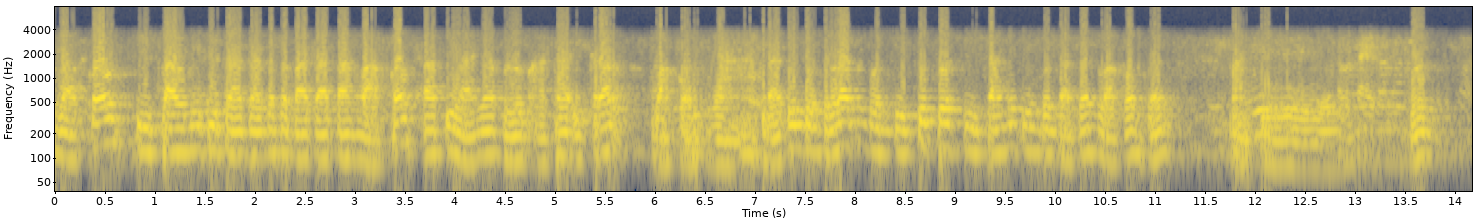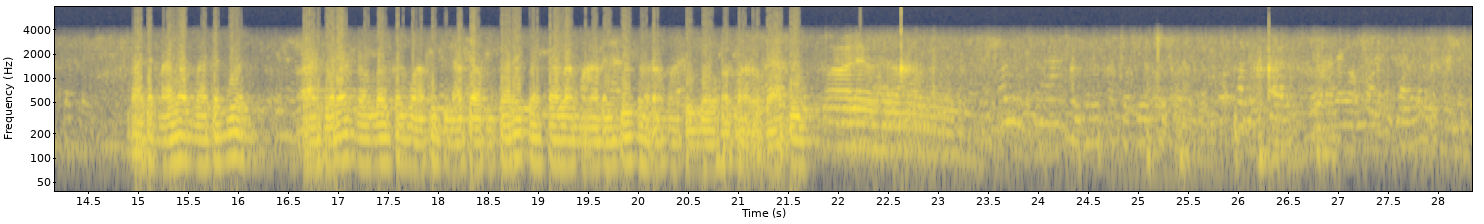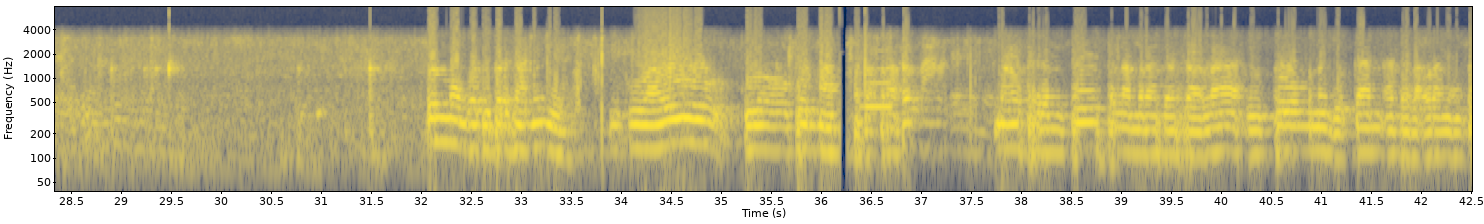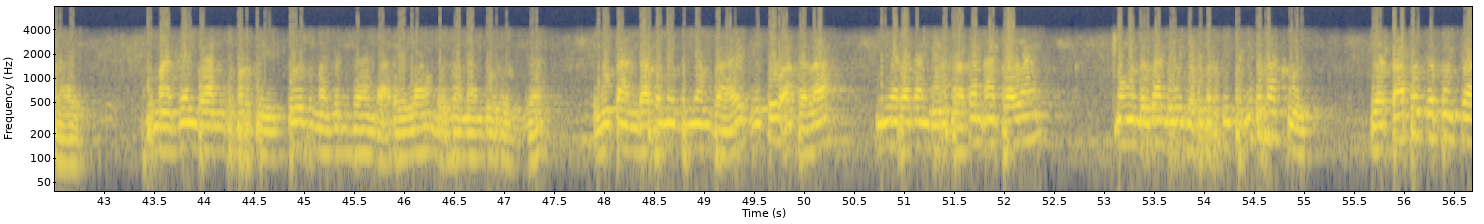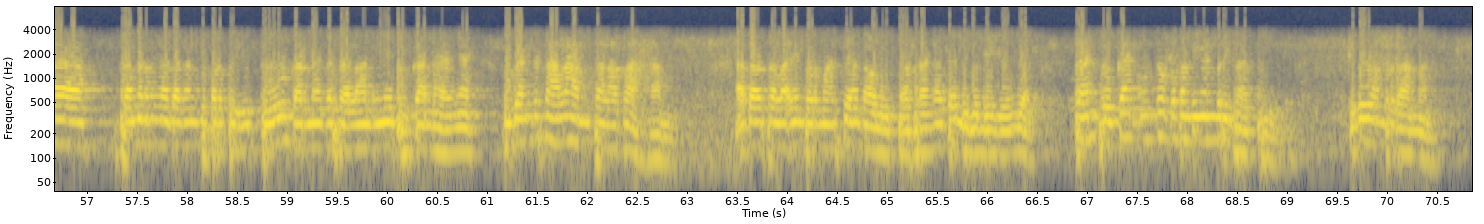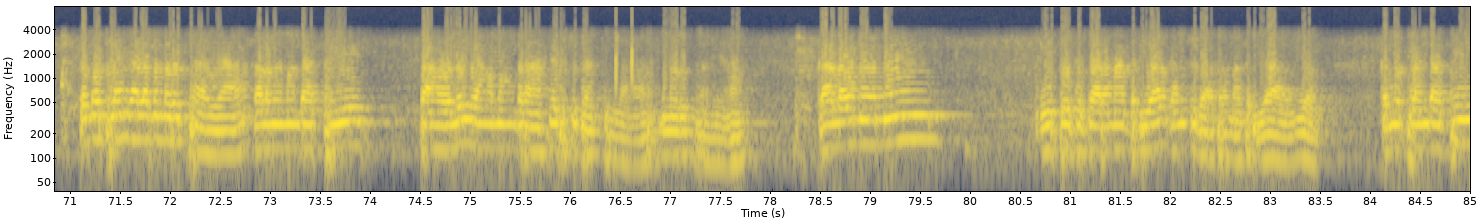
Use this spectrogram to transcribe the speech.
wakaf. Sisa ini sudah ada kesepakatan wakaf Tapi hanya belum ada ikrar wakafnya. Berarti untuk jelas pun itu plus sisanya timbun batas wakaf dan Bun Pada malam, pada bun Akhiran Allah kemuafiq Nabi Afiqarik Wassalamualaikum warahmatullahi wabarakatuh. Pun monggo dibersani ya. Iku wau kula pun mau berhenti setelah merasa salah itu menunjukkan adalah orang yang baik semakin dan seperti itu semakin saya nggak rela untuk sampean turun ya. Itu tanda pemimpin yang baik itu adalah menyerahkan diri. Bahkan ada yang mengundurkan diri jadi presiden. Itu bagus. Ya tapi ketika sampean mengatakan seperti itu karena kesalahan ini bukan hanya bukan kesalahan salah paham. Atau salah informasi atau lupa. Berangkatnya bingung-bingung ya. Dan bukan untuk kepentingan pribadi. Itu yang pertama kemudian kalau menurut saya kalau memang tadi Pak Holo yang ngomong terakhir sudah jelas menurut saya. Kalau memang itu secara material kan sudah ada material ya kemudian tadi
